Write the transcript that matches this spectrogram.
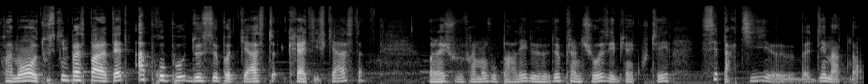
vraiment tout ce qui me passe par la tête à propos de ce podcast Creative Cast. Voilà, je veux vraiment vous parler de, plein de choses. Et eh bien, écoutez, c'est parti bah, dès maintenant.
